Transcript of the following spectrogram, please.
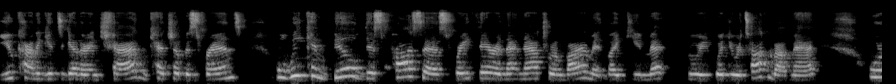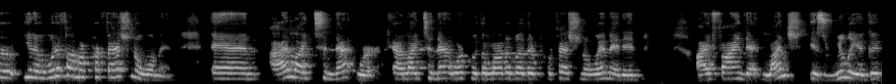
you kind of get together and chat and catch up as friends? Well we can build this process right there in that natural environment like you met what you were talking about matt. Or you know what if i'm a professional woman and i like to network? I like to network with a lot of other professional women and i find that lunch is really a good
